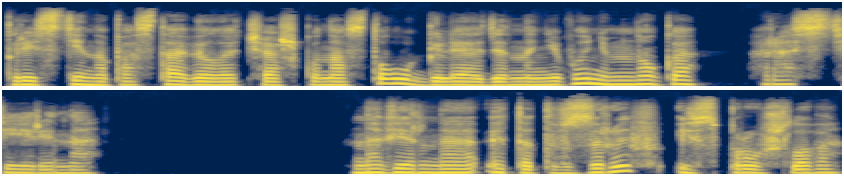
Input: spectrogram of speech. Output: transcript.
Кристина поставила чашку на стол, глядя на него немного растерянно. Наверное, этот взрыв из прошлого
